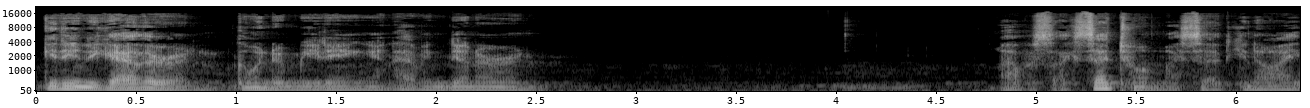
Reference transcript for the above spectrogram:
getting together and going to a meeting and having dinner. And I was, I said to him, I said, you know, I,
